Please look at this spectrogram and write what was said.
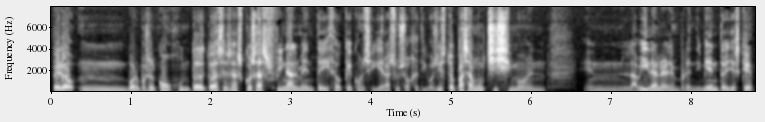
pero mm, bueno, pues el conjunto de todas esas cosas finalmente hizo que consiguiera sus objetivos. Y esto pasa muchísimo en, en la vida, en el emprendimiento, y es que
